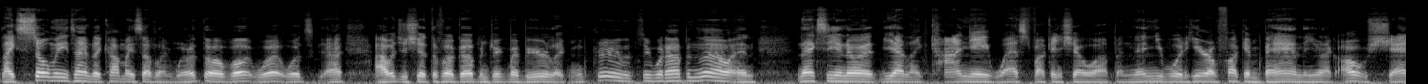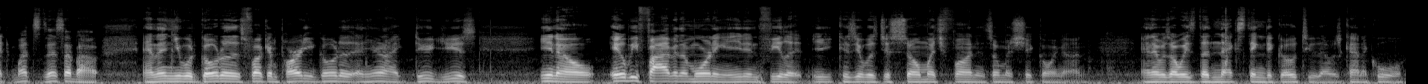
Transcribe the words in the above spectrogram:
like so many times I caught myself like, what the fuck? What? What's? I I would just shut the fuck up and drink my beer. Like, okay, let's see what happens now. And next thing you know it yeah like kanye west fucking show up and then you would hear a fucking band and you're like oh shit what's this about? And then you would go to this fucking party go to and you're like dude you just you know it'll be five in the morning and you didn't feel it because it was just so much fun and so much shit going on. And it was always the next thing to go to that was kind of cool.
